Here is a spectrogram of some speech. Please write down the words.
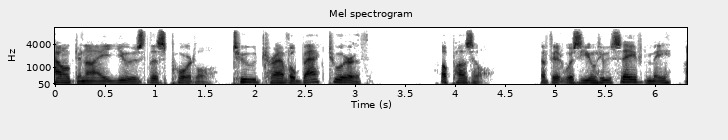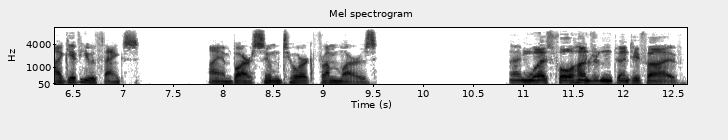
How can I use this portal to travel back to Earth? A puzzle. If it was you who saved me, I give you thanks. I am Barsoom Tork from Mars. I'm Wes 425.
